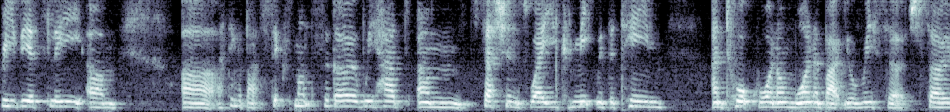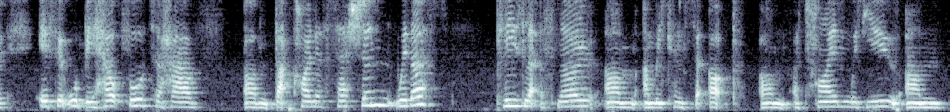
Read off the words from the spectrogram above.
previously um uh, I think about six months ago, we had um, sessions where you can meet with the team and talk one on one about your research. So, if it would be helpful to have um, that kind of session with us, please let us know um, and we can set up um, a time with you um,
